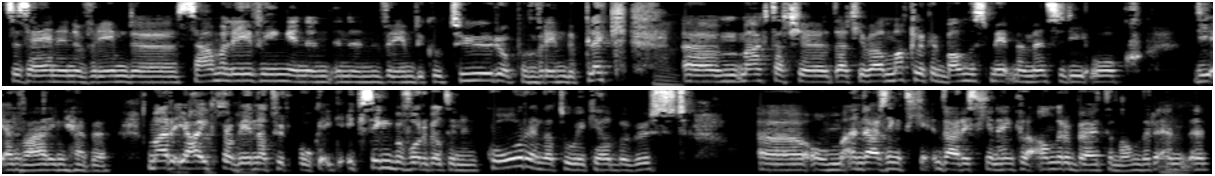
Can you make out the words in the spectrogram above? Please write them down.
te zijn in een vreemde samenleving, in een, in een vreemde cultuur, op een vreemde plek, um, maakt dat je, dat je wel makkelijker banden smeet met mensen die ook die ervaring hebben. Maar ja, ik probeer natuurlijk ook. Ik, ik zing bijvoorbeeld in een koor en dat doe ik heel bewust. Uh, om, en daar, zingt, daar is geen enkele andere buitenander. En, en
